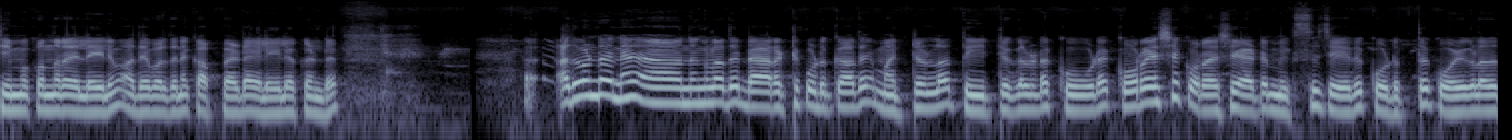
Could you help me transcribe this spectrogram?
ചീമക്കൊന്നറ ഇലയിലും അതേപോലെ തന്നെ കപ്പയുടെ ഇലയിലൊക്കെ ഉണ്ട്. അതുകൊണ്ട് തന്നെ നിങ്ങളത് ഡയറക്റ്റ് കൊടുക്കാതെ മറ്റുള്ള തീറ്റകളുടെ കൂടെ കുറേശ്ശെ കുറേശ്ശെയായിട്ട് മിക്സ് ചെയ്ത് കൊടുത്ത് കോഴികളത്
